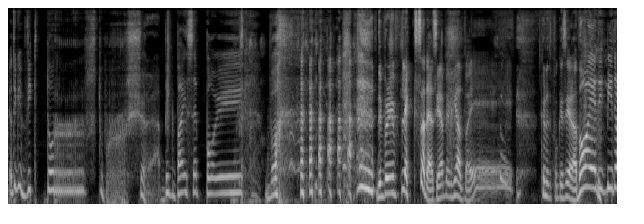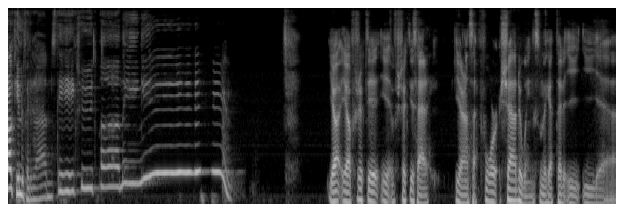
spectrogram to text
jag tycker Viktor Storsjö, Big Bicep Boy. Du började ju flexa där, så jag blev helt bara, eh. Kunde inte fokusera. Vad är ditt bidrag till framstegsutmaningen? Jag, jag försökte, jag försökte ju så här göra en så här foreshadowing som det heter i, i eh,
